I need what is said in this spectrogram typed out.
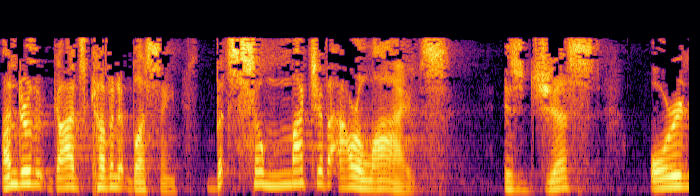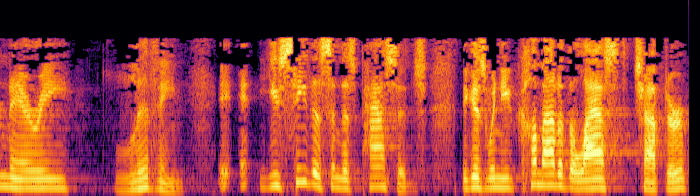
under God's covenant blessing, but so much of our lives is just ordinary living. It, it, you see this in this passage because when you come out of the last chapter,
